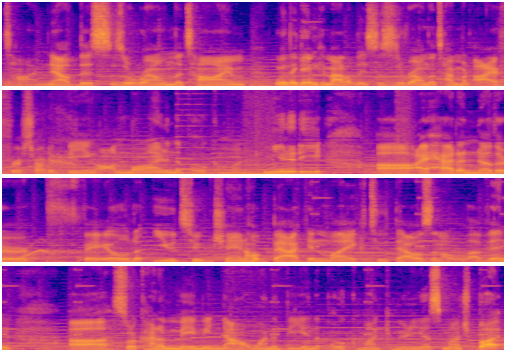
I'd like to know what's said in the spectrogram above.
time. Now, this is around the time, when the game came out at least, this is around the time when I first started being online in the Pokemon community. Uh, I had another failed YouTube channel back in like 2011, uh, so it kind of made me not want to be in the Pokemon community as much, but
